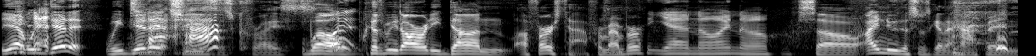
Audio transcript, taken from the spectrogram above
Yeah, we did it. We did it. Jesus Christ. Well, because we'd already done a first half. Remember? Yeah, no, I know. So I knew this was going to happen.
